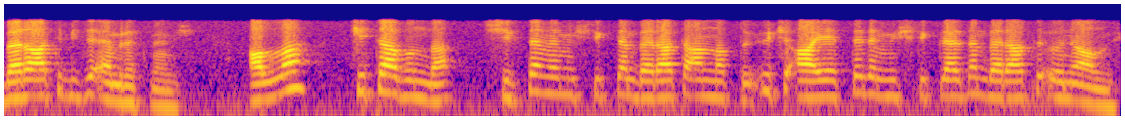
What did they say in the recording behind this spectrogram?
beraati bize emretmemiş. Allah kitabında şirkten ve müşrikten beraatı anlattığı 3 ayette de müşriklerden beraatı öne almış.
